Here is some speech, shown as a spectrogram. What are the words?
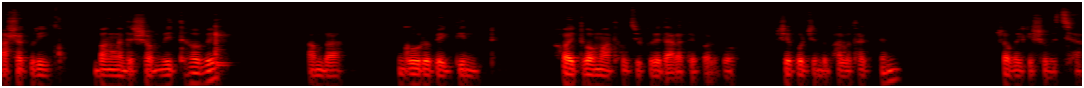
আশা করি বাংলাদেশ সমৃদ্ধ হবে। আমরা গৌরব একদিন হয়তোবা মাথা উঁচু করে দাঁড়াতে পারব সে পর্যন্ত ভালো থাকবেন। সবাইকে শুভেচ্ছা।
